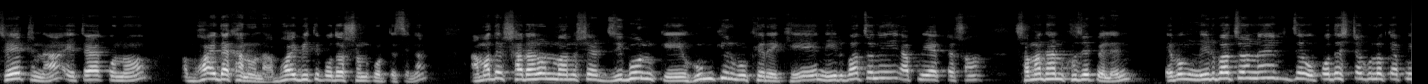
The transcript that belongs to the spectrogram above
থ্রেট না, এটা কোনো ভয় দেখানো না, ভয় ভীতি প্রদর্শন করতেছি না। আমাদের সাধারণ মানুষের জীবনকে হুমকির মুখে রেখে নির্বাচনে আপনি একটা সমাধান খুঁজে পেলেন। এবং নির্বাচনের যে উপদেষ্টাগুলোকে আপনি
